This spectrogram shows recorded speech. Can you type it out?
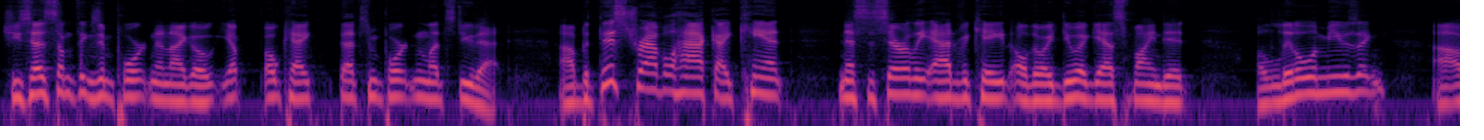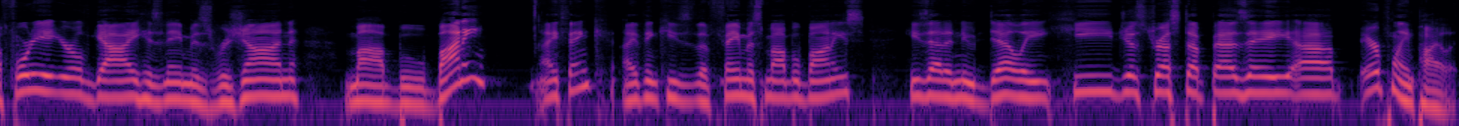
She says something's important, and I go, "Yep, okay, that's important. Let's do that." Uh, but this travel hack, I can't necessarily advocate, although I do, I guess, find it a little amusing. Uh, a 48 year old guy, his name is Rajan Mahbubani, I think. I think he's the famous Mahbubanis. He's out of New Delhi. He just dressed up as a uh, airplane pilot.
